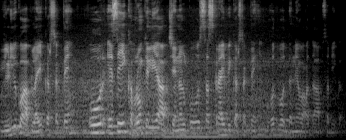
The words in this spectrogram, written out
वीडियो को आप लाइक कर सकते हैं और ऐसे ही खबरों के लिए आप चैनल को सब्सक्राइब भी कर सकते हैं। बहुत बहुत धन्यवाद आप सभी का।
